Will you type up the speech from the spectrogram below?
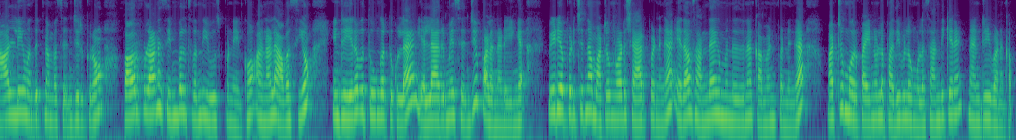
நாள்லேயும் வந்துட்டு நம்ம செஞ்சுருக்கிறோம். பவர்ஃபுல்லான சிம்பிள்ஸ் வந்து யூஸ் பண்ணியிருக்கோம். அதனால் அவசியம் இன்று இரவு தூங்கிறதுக்குள்ளே எல்லாருமே செஞ்சு பலனடையுங்க. வீடியோ பிடிச்சிருந்தால் மற்றவங்களோட ஷேர் பண்ணுங்கள் ஏதாவது சந்தேகம் இருந்ததுன்னா கமெண்ட் பண்ணுங்கள் மற்றும் ஒரு பயனுள்ள பதிவில் உங்களை சந்திக்கிறேன். நன்றி வணக்கம்.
